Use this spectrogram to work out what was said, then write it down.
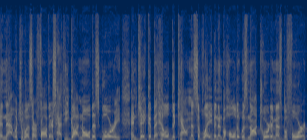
and that which was our father's hath he gotten all this glory. And Jacob beheld the countenance of Laban, and behold, it was not toward him as before.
